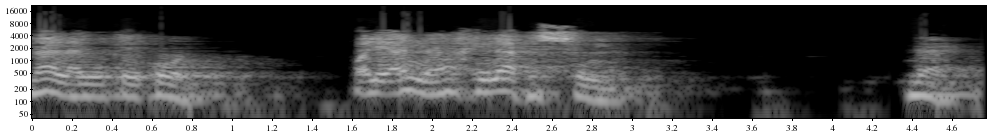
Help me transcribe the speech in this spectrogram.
ما لا يطيقون ولأنها خلاف السنة. نعم.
